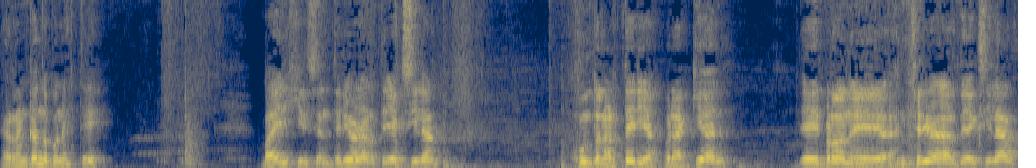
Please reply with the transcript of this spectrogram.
Arrancando con este, va a dirigirse anterior a la arteria axilar, junto a la arteria braquial, eh, perdón, eh, anterior a la arteria axilar,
